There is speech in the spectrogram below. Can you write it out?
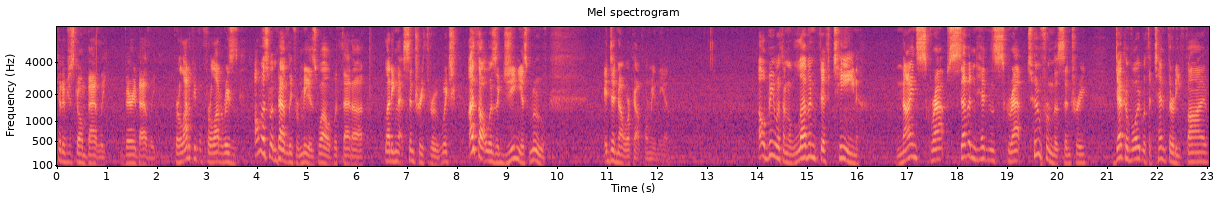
could have just gone badly. Very badly. For a lot of people, for a lot of reasons. Almost went badly for me as well, with that, uh, letting that sentry through, which I thought was a genius move. It did not work out for me in the end. LB with an 11-15, 9 scrap, 7 hidden scrap, 2 from the sentry, Decavoid with a 1035,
